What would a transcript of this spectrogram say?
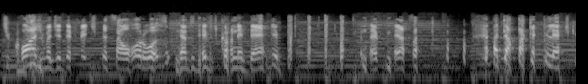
de Cosma, de defeito especial horroroso, né? Do David Cronenberg. Né, começa a ter ataque epilético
